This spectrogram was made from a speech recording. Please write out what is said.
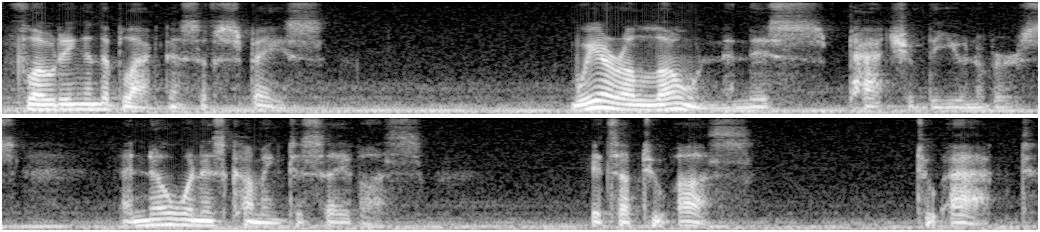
floating in the blackness of space. We are alone in this patch of the universe, and no one is coming to save us. It's up to us to act.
